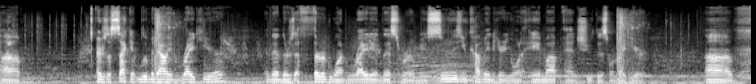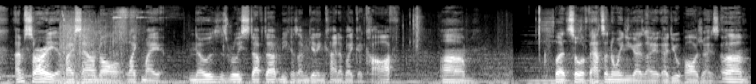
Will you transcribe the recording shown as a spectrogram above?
Um, there's a second blue medallion right here, and then there's a third one right in this room. As soon as you come in here, you want to aim up and shoot this one right here. Um, I'm sorry if I sound all like my nose is really stuffed up because I'm getting kind of like a cough. Um, but so if that's annoying you guys, I, I do apologize. Um,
